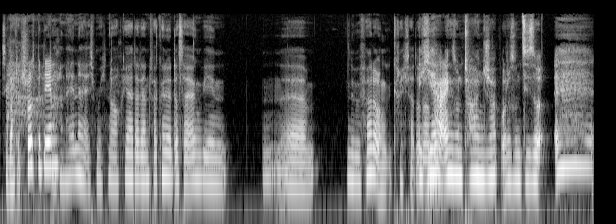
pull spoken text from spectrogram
Sie macht jetzt Schluss mit dem. Daran erinnere ich mich noch. Ja, hat er dann verkündet, dass er irgendwie ein, eine Beförderung gekriegt hat oder ja, so. Ja, so einen tollen Job oder so. Und sie so, äh,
